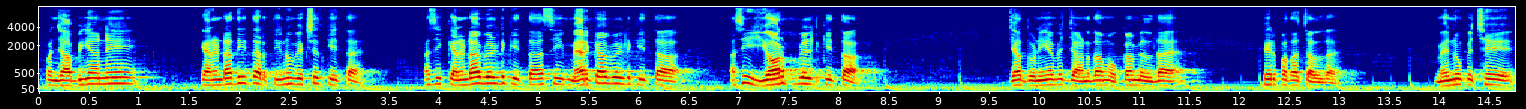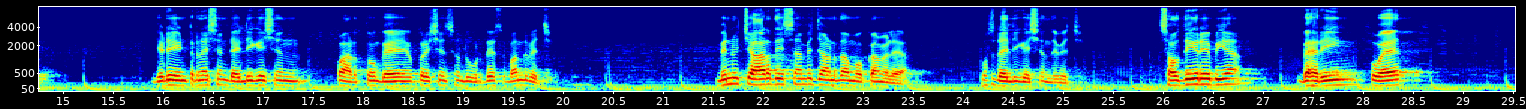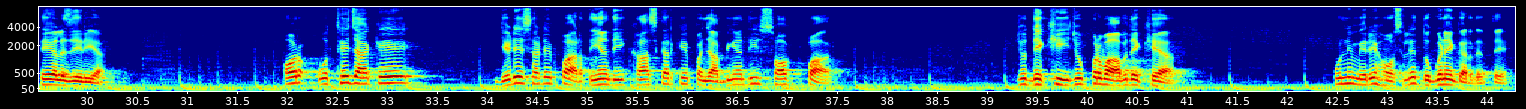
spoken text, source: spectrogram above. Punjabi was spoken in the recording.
ਪੰਜਾਬੀਆਂ ਨੇ ਕੈਨੇਡਾ ਦੀ ਧਰਤੀ ਨੂੰ ਵਿਕਸਿਤ ਕੀਤਾ ਹੈ। ਅਸੀਂ ਕੈਨੇਡਾ ਬਿਲਡ ਕੀਤਾ, ਅਸੀਂ ਅਮਰੀਕਾ ਬਿਲਡ ਕੀਤਾ, ਅਸੀਂ ਯੂਰਪ ਬਿਲਡ ਕੀਤਾ। ਜਦ ਦੁਨੀਆ ਵਿੱਚ ਜਾਣ ਦਾ ਮੌਕਾ ਮਿਲਦਾ ਹੈ, ਫਿਰ ਪਤਾ ਚੱਲਦਾ ਹੈ। ਮੈਨੂੰ ਪਿੱਛੇ ਜਿਹੜੇ ਇੰਟਰਨੈਸ਼ਨਲ ਡੈਲੀਗੇਸ਼ਨ ਭਾਰਤ ਤੋਂ ਗਏ ਆਪਰੇਸ਼ਨ ਸੰਦੂਰ ਦੇ ਸਬੰਧ ਵਿੱਚ, ਮੈਨੂੰ ਚਾਰ ਦੇਸ਼ਾਂ ਵਿੱਚ ਜਾਣ ਦਾ ਮੌਕਾ ਮਿਲਿਆ ਉਸ ਡੈਲੀਗੇਸ਼ਨ ਦੇ ਵਿੱਚ। ਸਾਊਦੀ ਅਰੇਬੀਆ, ਬਹਿਰੀਨ, ਕੁਵੈਤ ਤੇ ਅਲਜੀਰੀਆ। ਔਰ ਉੱਥੇ ਜਾ ਕੇ ਜਿਹੜੇ ਸਾਡੇ ਭਾਰਤੀਆਂ ਦੀ, ਖਾਸ ਕਰਕੇ ਪੰਜਾਬੀਆਂ ਦੀ ਸੌਫਟ ਪਾਵਰ ਜੋ ਦੇਖੀ, ਜੋ ਪ੍ਰਭਾਵ ਦੇਖਿਆ, ਉਹਨੇ ਮੇਰੇ ਹੌਸਲੇ ਦੁੱਗਣੇ ਕਰ ਦਿੱਤੇ।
